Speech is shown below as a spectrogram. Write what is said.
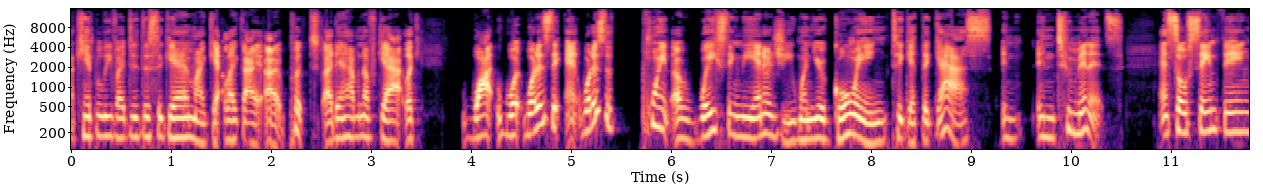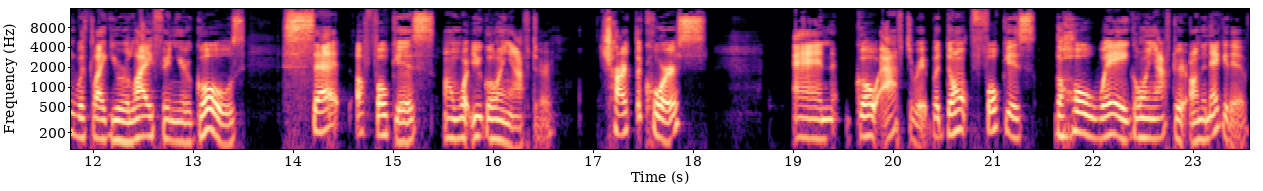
I can't believe I did this again. My gas, like I, I put, I didn't have enough gas. Like what, what, what is the, what is the point of wasting the energy when you're going to get the gas in, in two minutes? And so same thing with like your life and your goals. Set a focus on what you're going after. Chart the course and go after it, but don't focus the whole way going after it on the negative.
